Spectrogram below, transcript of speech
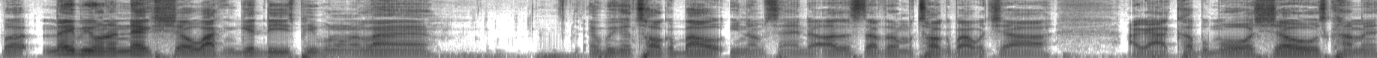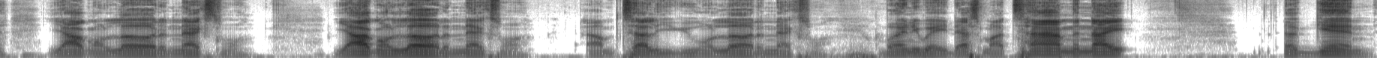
But maybe on the next show, I can get these people on the line, and we can talk about you know what I'm saying the other stuff that I'm gonna talk about with y'all. I got a couple more shows coming. Y'all gonna love the next one. Y'all gonna love the next one. I'm telling you, you're gonna love the next one. But anyway, that's my time tonight. Again,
